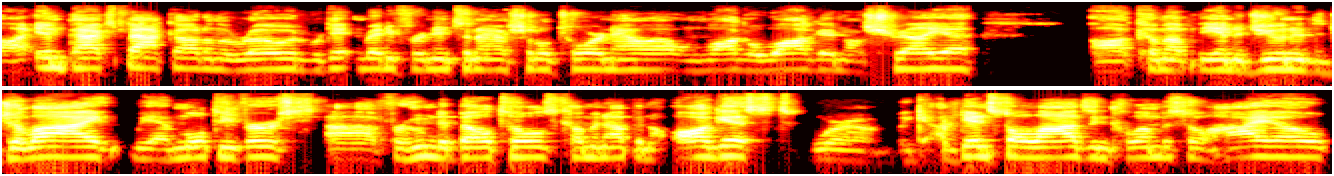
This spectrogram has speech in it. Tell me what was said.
Uh, Impact's back out on the road. We're getting ready for an international tour now out in Wagga Wagga in Australia. Uh, come up at the end of June into July. We have Multiverse uh, for Whom the Bell Tolls coming up in August. We're against all odds in Columbus, Ohio,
